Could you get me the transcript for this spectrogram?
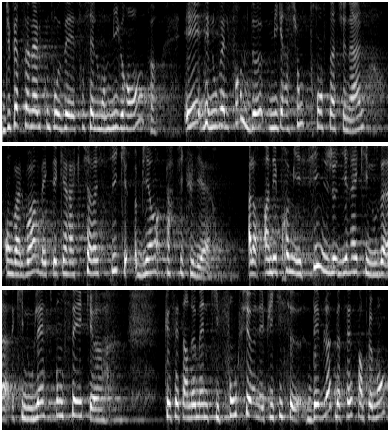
du personnel composé essentiellement de migrantes et des nouvelles formes de migration transnationale. On va le voir avec des caractéristiques bien particulières. Alors, un des premiers signes, je dirais, qui nous, qui nous laisse penser que, que c'est un domaine qui fonctionne et puis qui se développe, ben, c'est simplement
